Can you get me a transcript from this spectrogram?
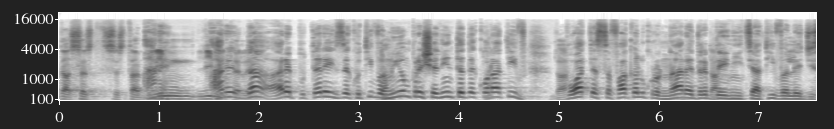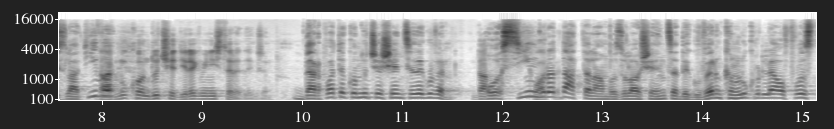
da, să, să stabilim are, limitele. Are, da, are putere executivă. Da. Nu e un președinte decorativ. Da. Poate să facă lucruri. Nu are drept da. de inițiativă legislativă. Dar nu conduce direct ministere, de exemplu. Dar poate conduce ședințe de guvern. Da, o singură poate. dată l-am văzut la o ședință de guvern când lucrurile au fost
